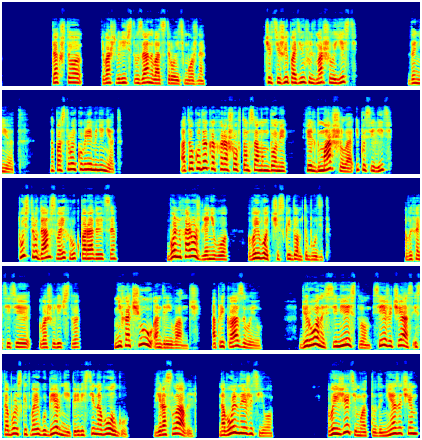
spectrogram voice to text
Так что, ваше величество, заново отстроить можно. Чертежи поди у фельдмаршала есть? Да нет. На постройку времени нет. А то куда как хорошо в том самом доме фельдмаршала и поселить. Пусть трудам своих рук порадуется. Больно хорош для него воеводческий дом-то будет. Вы хотите, ваше величество? Не хочу, Андрей Иванович, а приказываю. Берона с семейством сей же час из Тобольской твоей губернии перевести на Волгу, в Ярославль, на вольное житье. Выезжать ему оттуда незачем,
